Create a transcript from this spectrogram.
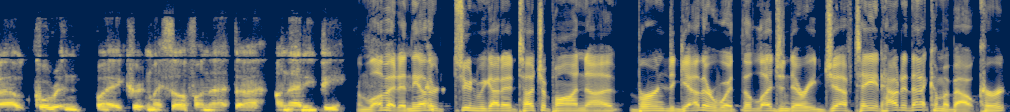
uh, co-written by Kurt myself on that uh, on that EP. I love it. And the other tune we got to touch upon, uh, Burned Together with the legendary Geoff Tate. How did that come about, Kurt?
